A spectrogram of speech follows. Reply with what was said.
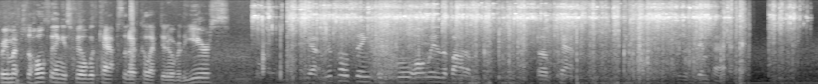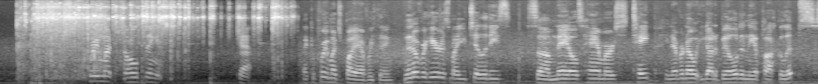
Pretty much the whole thing is filled with caps that I've collected over the years. Yeah, this whole thing is full all the way to the bottom of caps. pretty much the whole thing is caps. I can pretty much buy everything. And then over here is my utilities. Some nails, hammers, tape. You never know what you got to build in the apocalypse.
